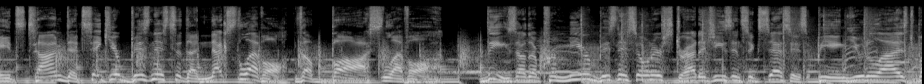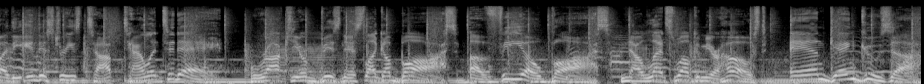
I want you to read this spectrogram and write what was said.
It's time to take your business to the next level, the boss level. These are the premier business owner strategies and successes being utilized by the industry's top talent today. Rock your business like a boss, a VO boss. Now let's welcome your host, Anne Ganguzza.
